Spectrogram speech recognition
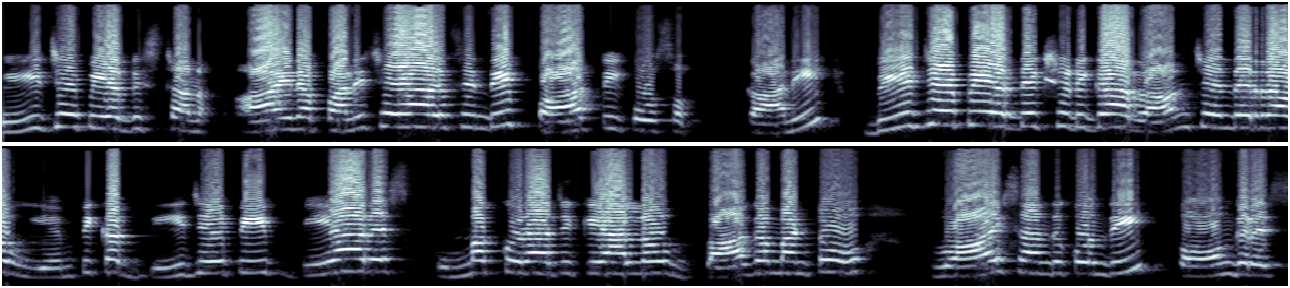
బీజేపీ అధిష్టానం. ఆయన పని చేయాల్సింది పార్టీ కోసం. కానీ బీజేపీ అధ్యక్షుడిగా రామచంద్రరావు ఎంపిక బీజేపీ బీఆర్ఎస్ కుమ్మక్కు రాజకీయాల్లో భాగమంటూ వాయిస్ అందుకుంది కాంగ్రెస్.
